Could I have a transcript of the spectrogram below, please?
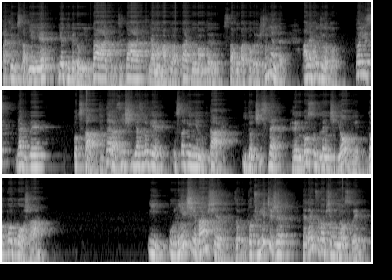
takie ustawienie, jedni będą mieli tak, drudzy tak, ja mam akurat tak, bo mam te stawy barkowe rozciągnięte, ale chodzi o to, to jest jakby podstawa. I teraz jeśli ja zrobię ustawienie nóg tak i docisnę kręgosłup lędźwiowy do podłoża i uniesie Wam się, poczujecie, że te ręce Wam się uniosły,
